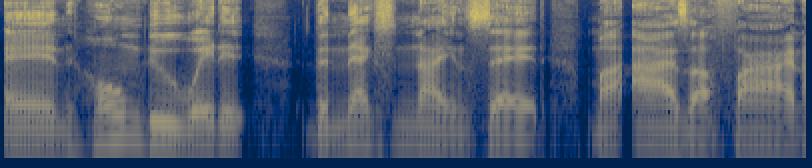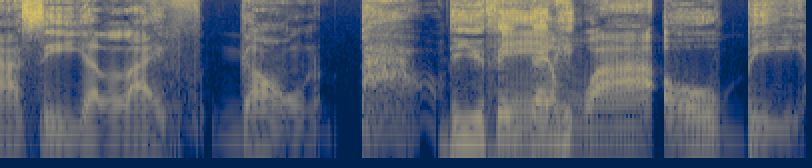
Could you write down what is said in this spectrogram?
And home dude waited the next night and said, "My eyes are fine. I see your life gone." Do you think that he M Y O B.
